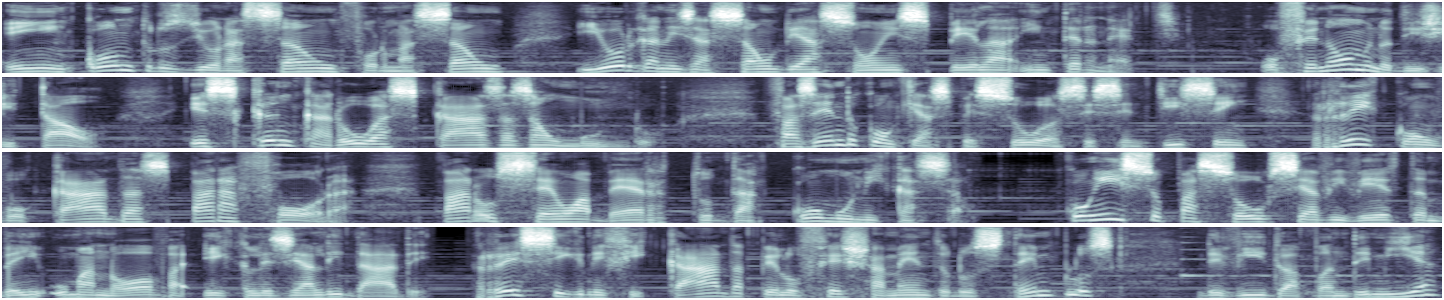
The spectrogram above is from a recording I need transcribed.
em encontros de oração, formação e organização de ações pela internet. O fenômeno digital escancarou as casas ao mundo, fazendo com que as pessoas se sentissem reconvocadas para fora, para o céu aberto da comunicação. Com isso, passou-se a viver também uma nova eclesialidade, ressignificada pelo fechamento dos templos devido à pandemia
